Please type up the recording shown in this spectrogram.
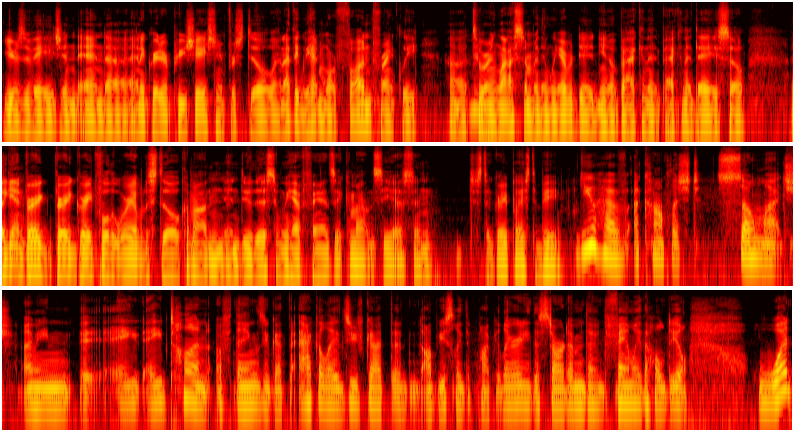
years of age, and and uh, and a greater appreciation for still. And I think we had more fun, frankly, uh, Mm-hmm. touring last summer than we ever did, you know, back in the back in the day. So, again, very very grateful that we're able to still come out and, and do this, and we have fans that come out and see us, and just a great place to be. You have accomplished so much. I mean, a, a ton of things. You've got the accolades. You've got the obviously the popularity, the stardom, the family, the whole deal. What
